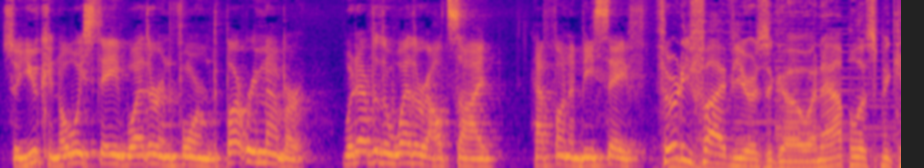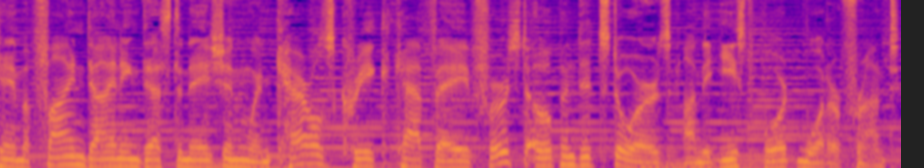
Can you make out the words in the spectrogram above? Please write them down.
so you can always stay weather informed. But remember, whatever the weather outside, have fun and be safe. 35 years ago, Annapolis became a fine dining destination when Carrol's Creek Cafe first opened its doors on the Eastport waterfront.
